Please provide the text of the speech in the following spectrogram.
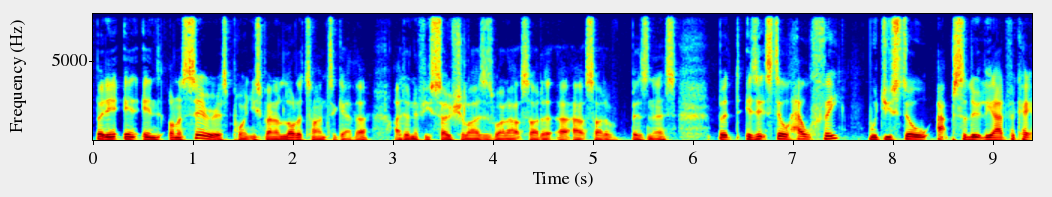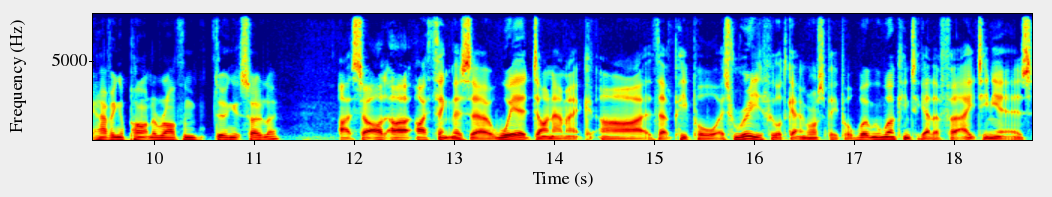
But in, in, on a serious point, you spend a lot of time together. I don't know if you socialise as well outside of, uh, outside of business. But is it still healthy? Would you still absolutely advocate having a partner rather than doing it solo? Uh, so I, I, think there's a weird dynamic uh, that people. It's really difficult to get across people. We've been working together for 18 years,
